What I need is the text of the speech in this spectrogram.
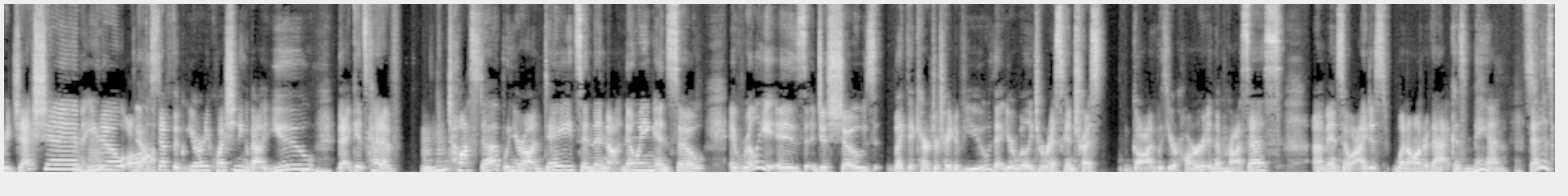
rejection you Mhm. know all Yeah. the stuff that you're already questioning about you that gets kind of Mm-hmm. tossed up when you're on dates and then not knowing. And so it really is just shows like the character trait of you that you're willing to risk and trust God with your heart in the process um, and so I just want to honor that because man that is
